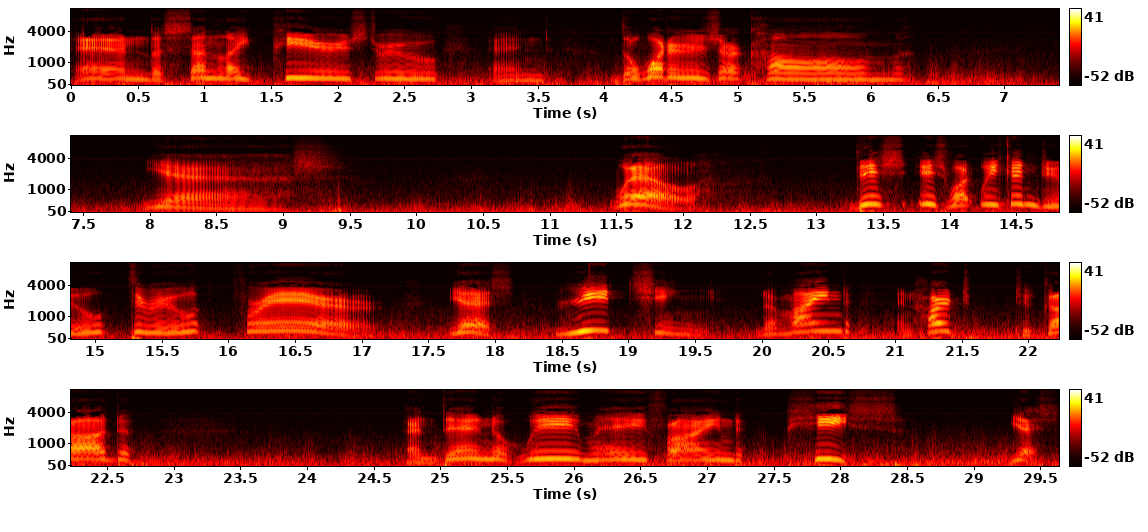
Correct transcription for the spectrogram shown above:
and the sunlight peers through and the waters are calm. Yes. Well, this is what we can do through prayer. Yes, reaching the mind and heart to God and then we may find peace. Yes,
